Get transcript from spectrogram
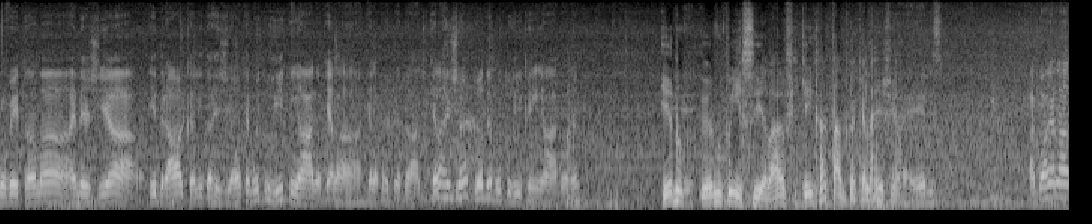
Aproveitando a energia hidráulica ali da região, que é muito rica em água, aquela, aquela propriedade. Aquela região toda é muito rica em água, né? Eu, e, não, eu não conhecia lá, eu fiquei encantado com aquela região. É, eles... Agora ela,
